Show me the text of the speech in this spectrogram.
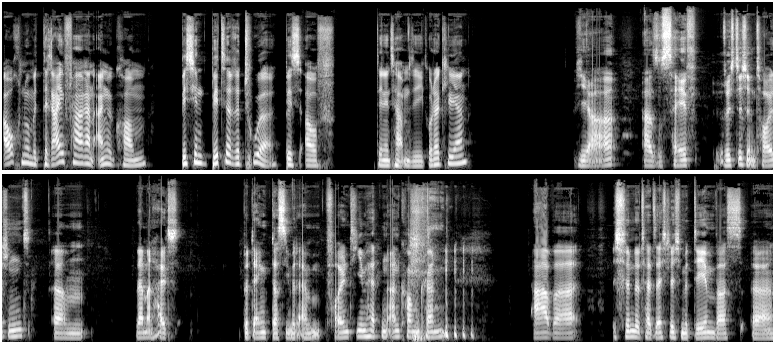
auch nur mit drei Fahrern angekommen. Bisschen bittere Tour bis auf den Etappensieg, oder Kilian? Ja, also safe richtig enttäuschend, ähm, wenn man halt bedenkt, dass sie mit einem vollen Team hätten ankommen können. Aber ich finde tatsächlich mit dem, was, äh,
